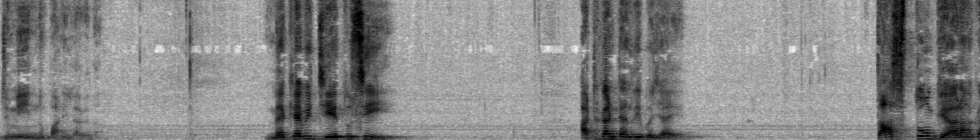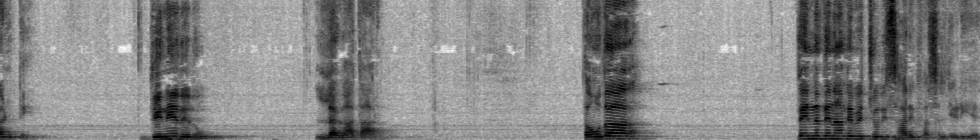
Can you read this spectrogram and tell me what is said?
ਜ਼ਮੀਨ ਨੂੰ ਪਾਣੀ ਲੱਗਦਾ। ਮੈਂ ਕਿਹਾ ਵੀ ਜੇ ਤੁਸੀਂ 8 ਘੰਟਿਆਂ ਦੀ ਬਜਾਏ 10 ਤੋਂ 11 ਘੰਟੇ, ਦਿਨੇ ਦੇ ਦੋ, ਲਗਾਤਾਰ। ਤਾਂ ਉਹਦਾ ਤਿੰਨ ਦਿਨਾਂ ਦੇ ਵਿੱਚ ਉਹਦੀ ਸਾਰੀ ਫਸਲ ਜਿਹੜੀ ਹੈ,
